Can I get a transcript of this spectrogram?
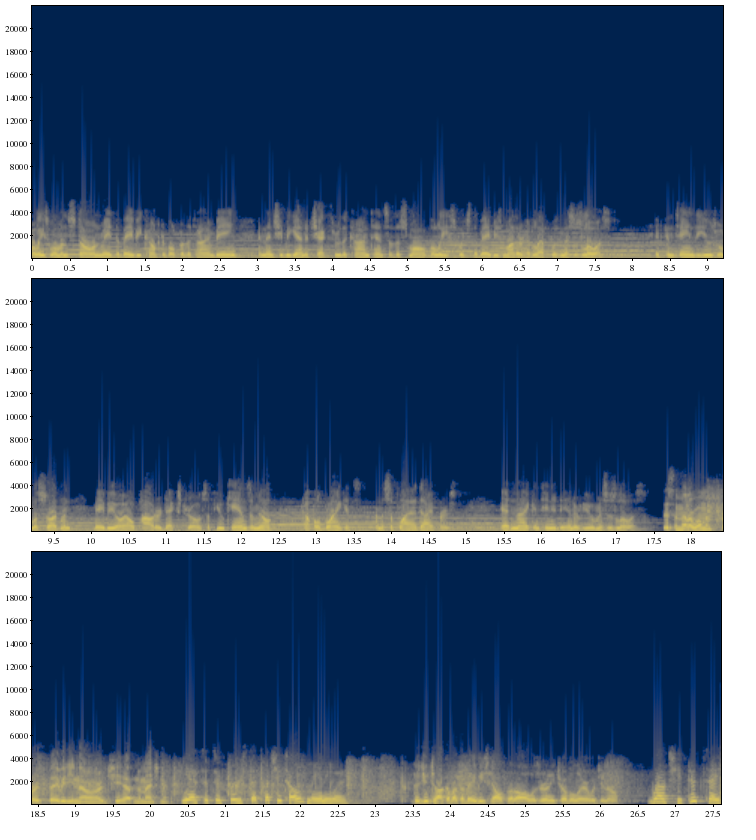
Policewoman Stone made the baby comfortable for the time being, and then she began to check through the contents of the small valise which the baby's mother had left with Mrs. Lewis. It contained the usual assortment baby oil, powder, dextrose, a few cans of milk, a couple of blankets, and a supply of diapers. Ed and I continued to interview Mrs. Lewis. Is this the Miller woman's first baby, do you know, or did she happen to mention it? Yes, it's her first. That's what she told me, anyway. Did you talk about the baby's health at all? Was there any trouble there, would you know? Well, she did say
